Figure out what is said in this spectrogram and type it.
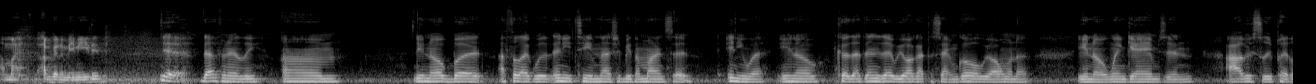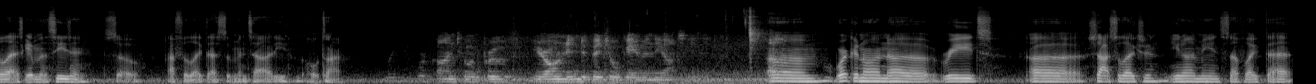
I'm, I'm going to be needed. Yeah, definitely. Um, you know, but I feel like with any team, that should be the mindset anyway. You know, because at the end of the day, we all got the same goal. We all want to, you know, win games and obviously play the last game of the season. So I feel like that's the mentality the whole time. What did you work on to improve your own individual game in the offseason? Um, working on uh, reads, uh, shot selection, you know what I mean, stuff like that.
